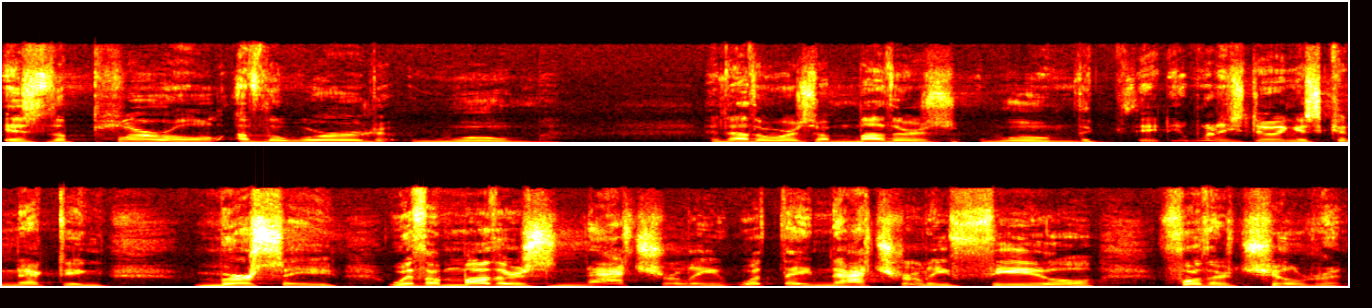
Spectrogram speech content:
is the plural of the word womb. In other words, a mother's womb. The, what he's doing is connecting mercy with a mother's naturally, what they naturally feel for their children.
